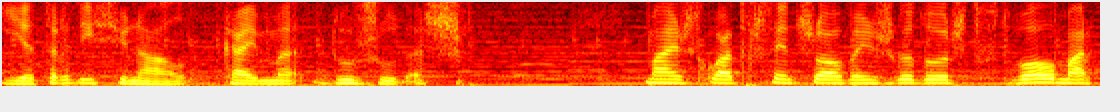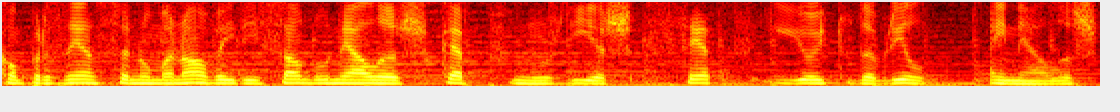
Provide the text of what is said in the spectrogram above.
e a tradicional queima dos Judas. Mais de 400 jovens jogadores de futebol marcam presença numa nova edição do Nelas Cup nos dias 7 e 8 de abril em Nelas.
